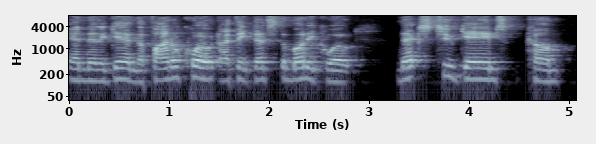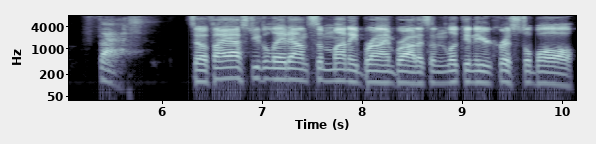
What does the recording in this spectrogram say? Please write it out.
And then again, the final quote. I think that's the money quote. Next two games come fast. So if I asked you to lay down some money, Bryan Broaddus, and look into your crystal ball,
